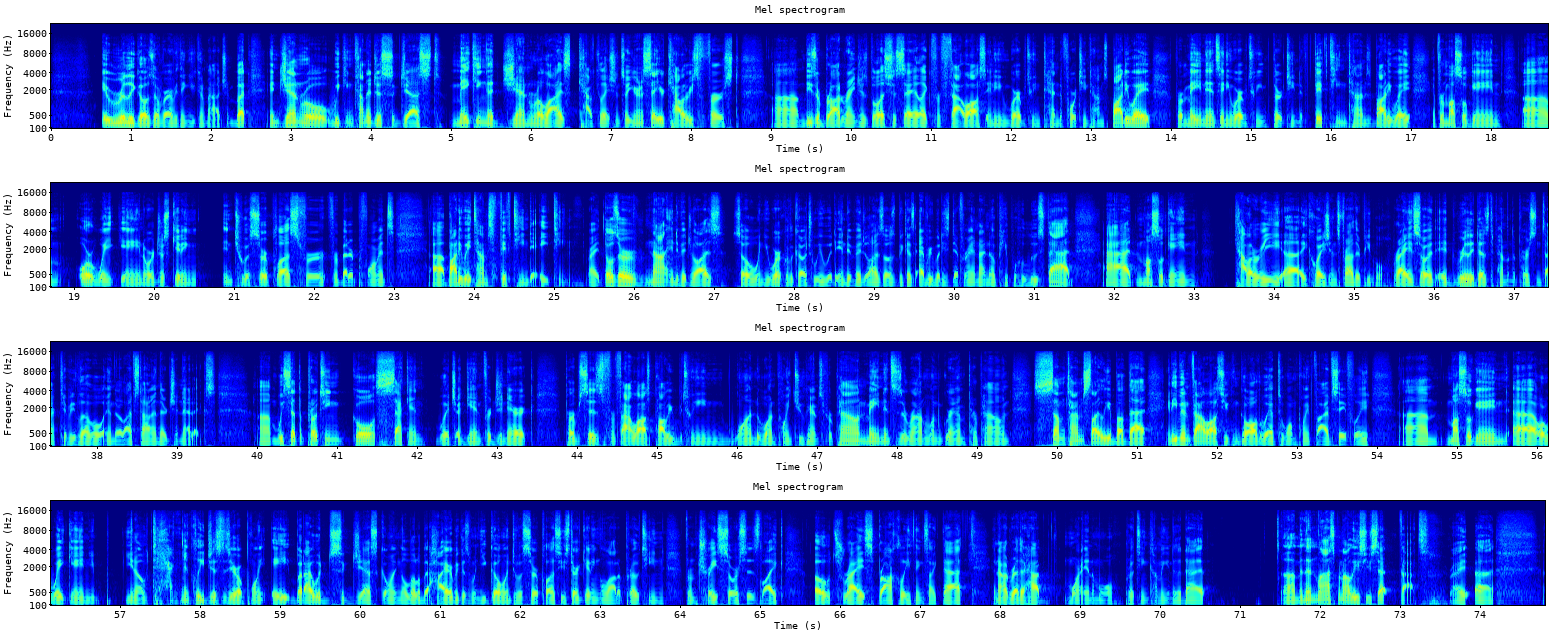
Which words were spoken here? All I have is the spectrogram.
it really goes over everything you can imagine. But in general, we can kind of just suggest making a generalized calculation. So you're going to set your calories first. Um, these are broad ranges, but let's just say, like for fat loss, anywhere between 10 to 14 times body weight. For maintenance, anywhere between 13 to 15 times body weight. And for muscle gain um, or weight gain, or just getting into a surplus for for better performance. Uh, body weight times 15 to 18, right? Those are not individualized. So when you work with a coach, we would individualize those because everybody's different. And I know people who lose fat at muscle gain calorie uh, equations for other people, right? So it, it really does depend on the person's activity level and their lifestyle and their genetics. Um, we set the protein goal second, which again for generic purposes for fat loss probably between 1 to 1.2 grams per pound maintenance is around 1 gram per pound sometimes slightly above that and even fat loss you can go all the way up to 1.5 safely um, muscle gain uh, or weight gain you, you know technically just 0.8 but i would suggest going a little bit higher because when you go into a surplus you start getting a lot of protein from trace sources like oats rice broccoli things like that and i would rather have more animal protein coming into the diet um, and then last but not least, you set fats, right? Uh,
